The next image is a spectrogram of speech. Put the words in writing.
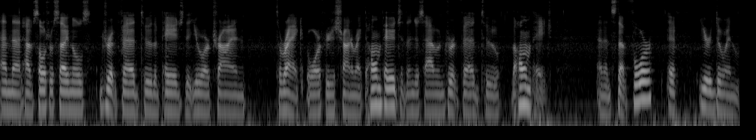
and then have social signals drip fed to the page that you are trying to rank or if you're just trying to rank the homepage, then just have them drip fed to the homepage. and then step four, if you're doing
